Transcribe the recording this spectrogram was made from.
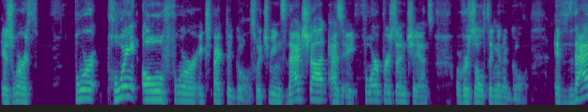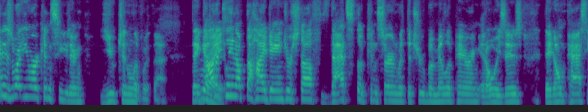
is worth. 4.04 expected goals, which means that shot has a 4% chance of resulting in a goal. If that is what you are conceding, you can live with that. They got to Right. clean up the high danger stuff. That's the concern with the Trouba Miller pairing. It always is. They don't pass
